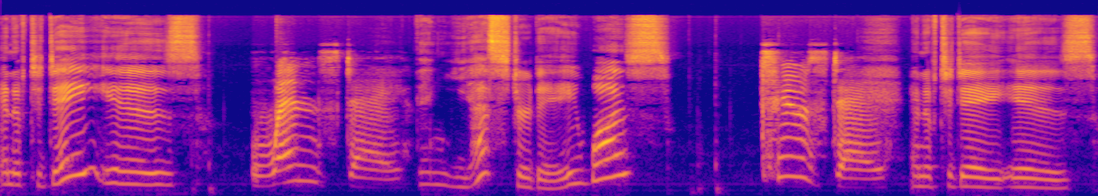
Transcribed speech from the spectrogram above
And if today is, Wednesday, then yesterday was. Tuesday, And if today is,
